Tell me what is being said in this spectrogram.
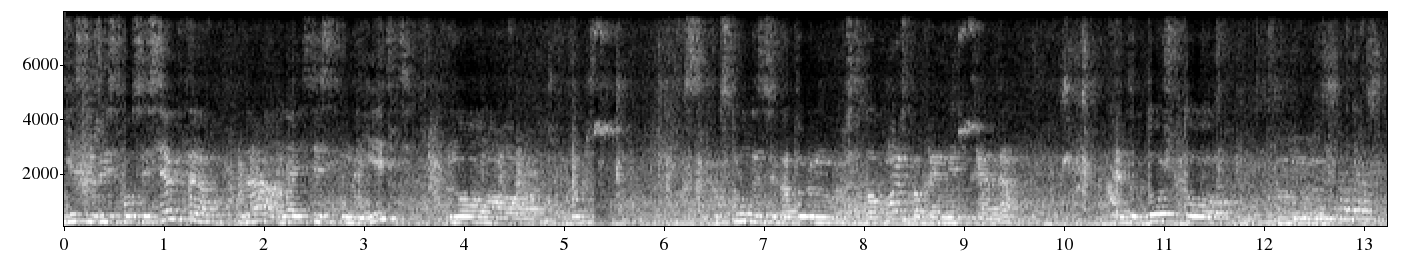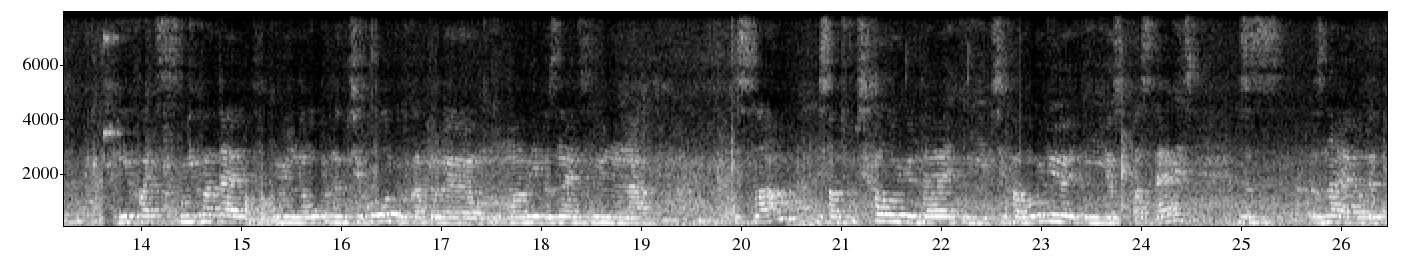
Если жизнь после секты, да, она, естественно, есть, но вот с, с трудностью, с которой мы столкнулись, по крайней мере, я, да, это то, что не, хват, не хватает именно опытных психологов, которые могли бы знать именно ислам, исламскую психологию, да, и психологию, и ее сопоставить, зная вот эту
